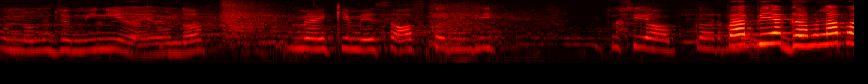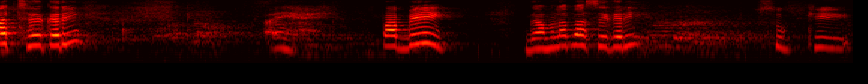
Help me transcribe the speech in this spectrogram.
ਉਹਨਾਂ ਨੂੰ ਜਮੀ ਨਹੀਂ ਆਇਆ ਹੁੰਦਾ ਮੈਂ ਕਿਵੇਂ ਸਾਫ਼ ਕਰੂੰਗੀ? ਆਪ ਕਰ। ਭਾਬੀ ਆ ਗਮਲਾ ਪਾਸੇ ਕਰੀ। ਆਏ ਹਾਏ। ਭਾਬੀ ਗਮਲਾ ਪਾਸੇ ਕਰੀ। ਸੁੱਖੀ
